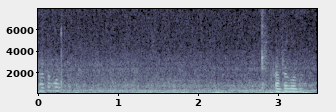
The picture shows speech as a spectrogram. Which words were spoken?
টাটা কথা টাটা কথা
